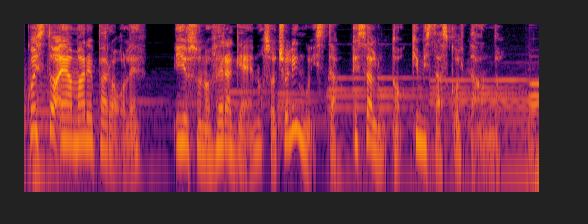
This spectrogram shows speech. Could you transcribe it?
Questo è Amare Parole. Io sono Vera Gheno, sociolinguista, e saluto chi mi sta ascoltando.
